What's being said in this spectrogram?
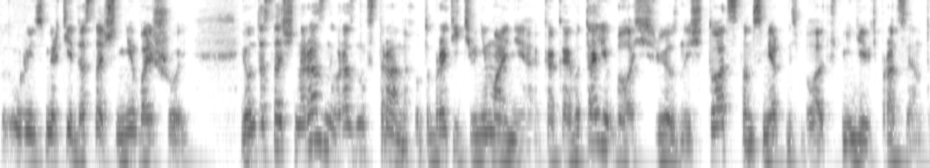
уровень смертей достаточно небольшой. И он достаточно разный в разных странах. Вот обратите внимание, какая в Италии была серьезная ситуация, там смертность была чуть не 9%.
